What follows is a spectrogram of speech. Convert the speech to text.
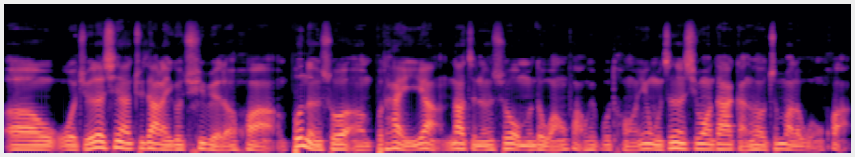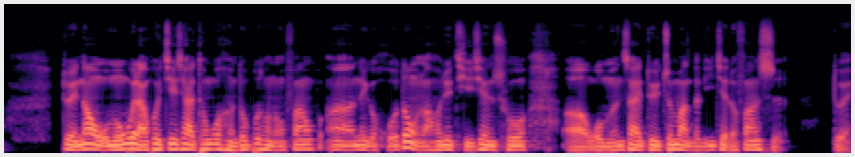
呃，我觉得现在最大的一个区别的话，不能说嗯不太一样，那只能说我们的玩法会不同，因为我们真的希望大家感受到尊巴的文化。对，那我们未来会接下来通过很多不同的方呃那个活动，然后去体现出呃我们在对尊巴的理解的方式。对，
